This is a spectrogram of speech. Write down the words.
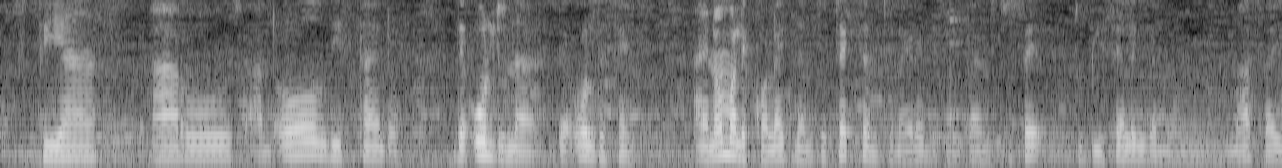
spears, arrows, and all these kind of the old now, the old things. I normally collect them to take them to Nairobi sometimes to say to be selling them on Masai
